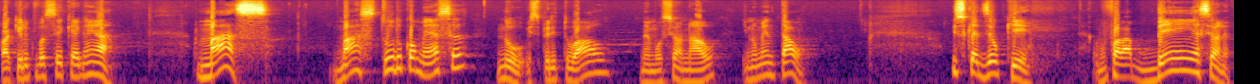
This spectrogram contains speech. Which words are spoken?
com aquilo que você quer ganhar. Mas, mas tudo começa no espiritual, no emocional e no mental. Isso quer dizer o quê? Eu vou falar bem assim, olha.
